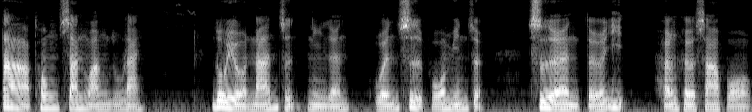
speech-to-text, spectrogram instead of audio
大通三王如来。若有男子、女人闻是佛名者，世人得意，恒河沙佛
